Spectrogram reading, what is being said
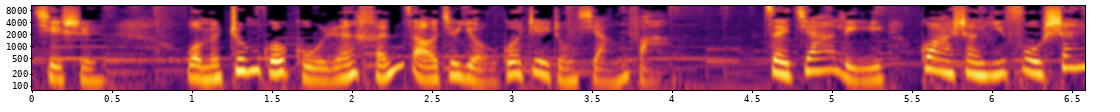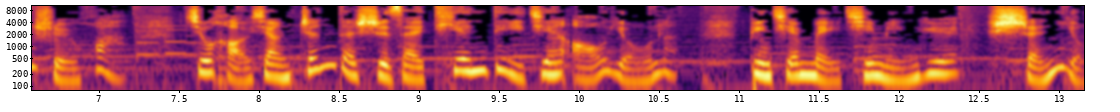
其实。我们中国古人很早就有过这种想法，在家里挂上一幅山水画，就好像真的是在天地间遨游了，并且美其名曰神游。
